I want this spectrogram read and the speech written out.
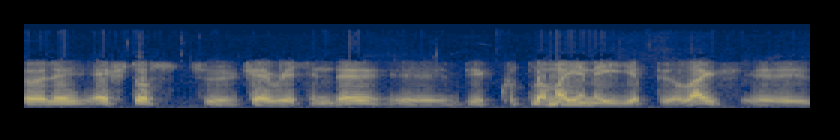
böyle eş dost çevresinde e, bir kutlama yemeği yapıyorlar. E,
